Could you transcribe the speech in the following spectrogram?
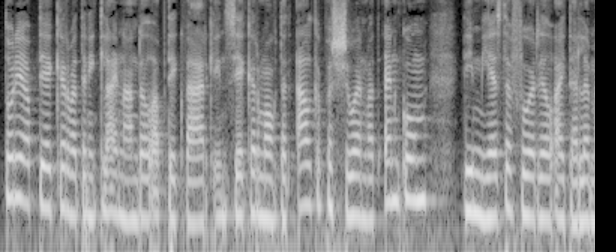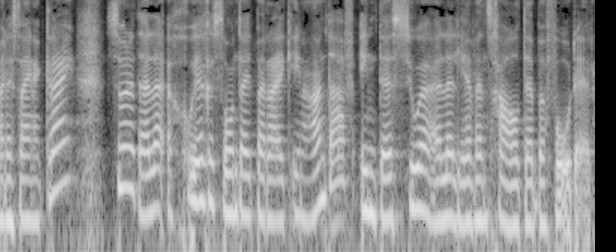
tot die apteker wat in die kleinhandel apteek werk en seker maak dat elke persoon wat inkom die meeste voordeel uit hulle medisyne kry sodat hulle 'n goeie gesondheid bereik en handhaaf en dus so hulle lewensgehalte bevorder.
